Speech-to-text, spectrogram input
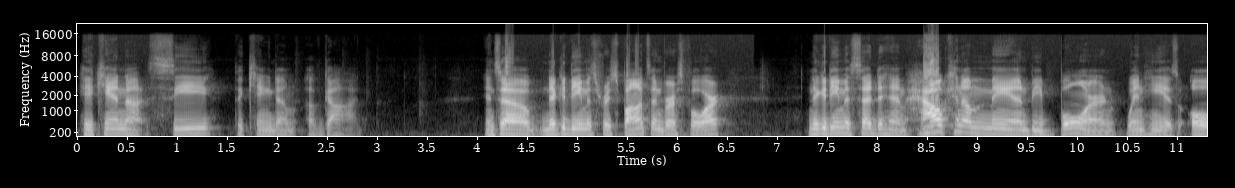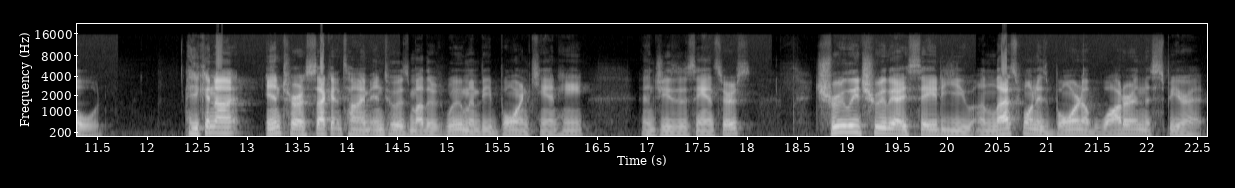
he cannot see the kingdom of God. And so Nicodemus' response in verse 4 Nicodemus said to him, How can a man be born when he is old? He cannot enter a second time into his mother's womb and be born, can he? And Jesus answers, Truly, truly, I say to you, unless one is born of water and the Spirit,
